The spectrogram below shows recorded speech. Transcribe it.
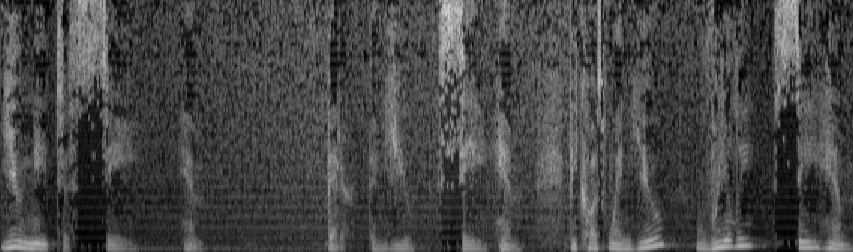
You need to see him better than you see him. Because when you really see him,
